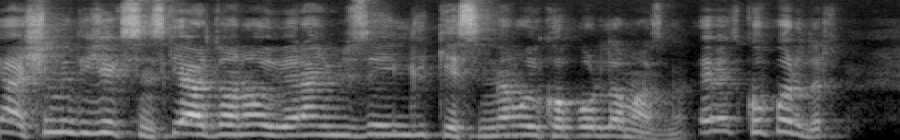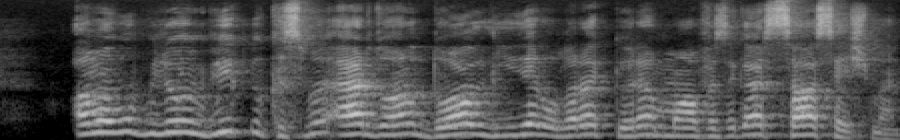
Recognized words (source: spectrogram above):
Ya şimdi diyeceksiniz ki Erdoğan'a oy veren %50'lik kesimden oy koparılamaz mı? Evet koparılır. Ama bu bloğun büyük bir kısmı Erdoğan'ı doğal lider olarak gören muhafazakar sağ seçmen.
